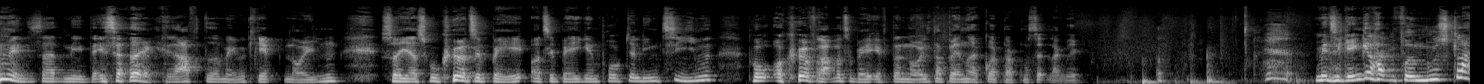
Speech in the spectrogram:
Men så den ene dag, så havde jeg kraftet med glemt nøglen, så jeg skulle køre tilbage og tilbage igen. Brugte jeg lige en time på at køre frem og tilbage efter en nøgle, der bandede jeg godt nok mig selv langt væk. Men til gengæld har vi fået muskler.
